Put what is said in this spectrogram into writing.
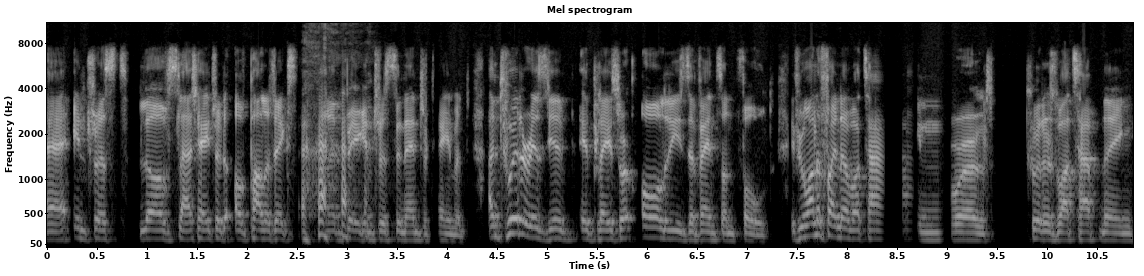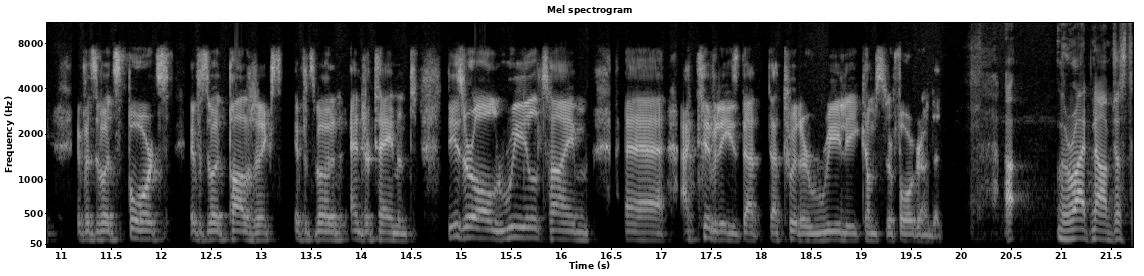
uh, interest, love slash hatred of politics, and a big interest in entertainment. And Twitter is a, a place where all of these events unfold. If you want to find out what's happening in the world, Twitter's what's happening, if it's about sports, if it's about politics, if it's about entertainment. These are all real time uh, activities that, that Twitter really comes to the foreground in. Uh, right now, I'm just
